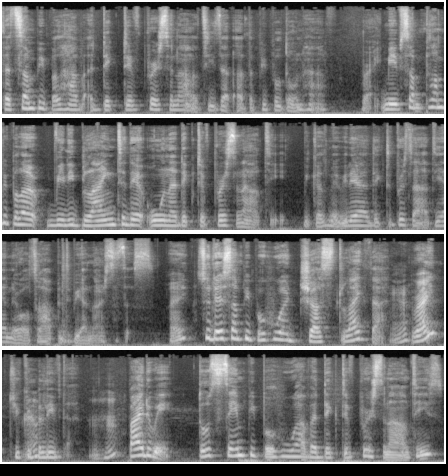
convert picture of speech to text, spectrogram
that some people have addictive personalities that other people don't have. Right. Maybe some some people are really blind to their own addictive personality because maybe they're addictive personality and they also happen to be a narcissist. Right. So there's some people who are just like that. Right. You could believe that. Mm-hmm. By the way, those same people who have addictive personalities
